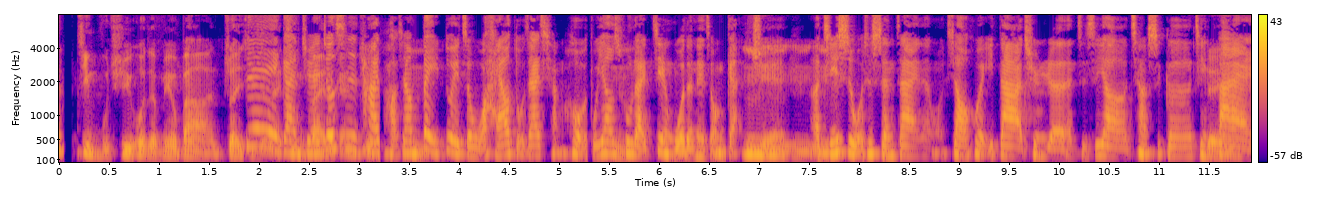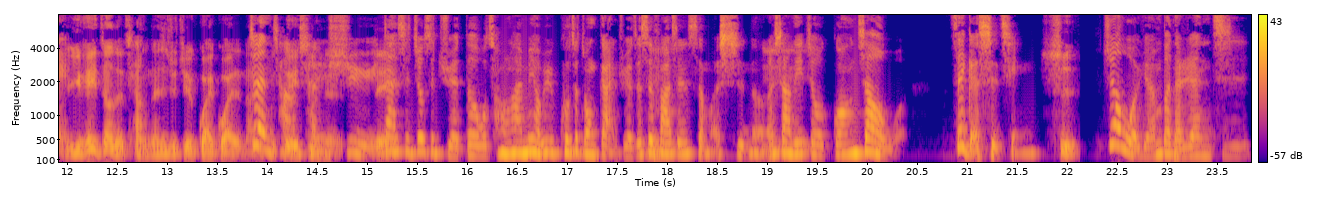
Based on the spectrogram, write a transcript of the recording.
进不去，或者没有办法专心？对，感觉就是他好像背对着我，还要躲在墙后，不要出来见我的那种感觉啊！即使我是身在那种教会，一大群人，只是要唱诗歌敬拜，也可以照着唱，但是就觉得怪怪的。正常程序，但是就是觉得我从来没有遇过这种感觉，这是发生什么事呢？而上帝就光照我这个事情，是就我原本的认知。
